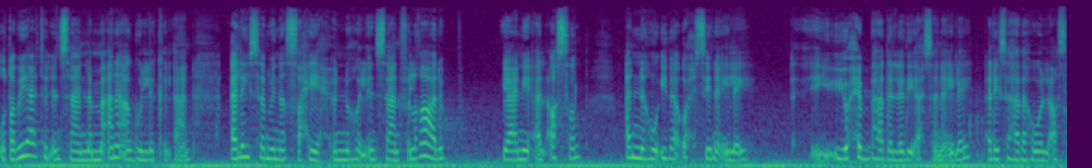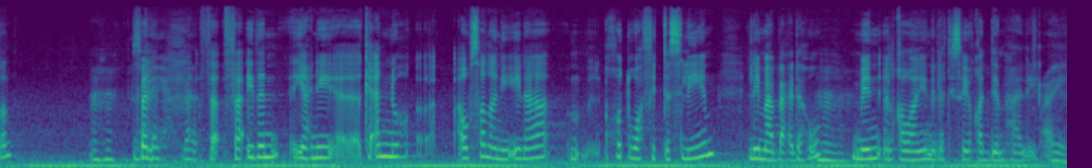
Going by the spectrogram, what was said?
وطبيعة الإنسان لما أنا أقول لك الآن أليس من الصحيح إنه الإنسان في الغالب يعني الأصل أنه إذا أحسن إليه يحب هذا الذي أحسن إليه أليس هذا هو الأصل. صحيح بلى. ف- فإذا يعني كأنه أوصلني إلى خطوة في التسليم لما بعده مم. من القوانين التي سيقدمها لي أيوة.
